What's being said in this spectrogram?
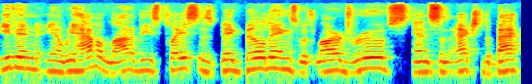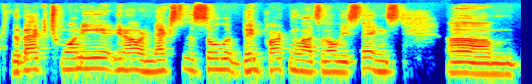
even you know we have a lot of these places big buildings with large roofs and some extra the back the back 20 you know are next to the solar big parking lots and all these things. Um,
